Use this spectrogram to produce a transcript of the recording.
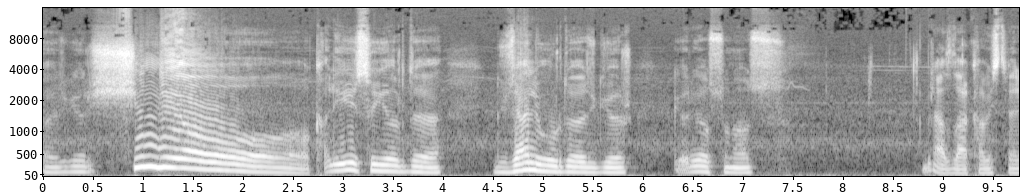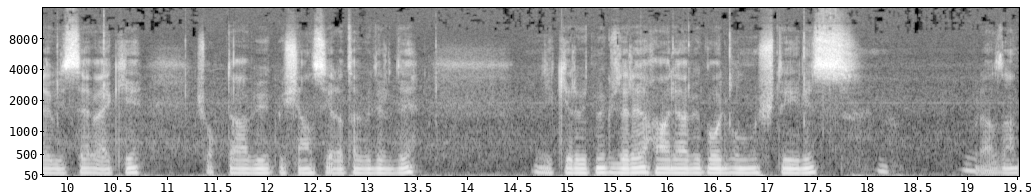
Özgür. Şimdi o kaleyi sıyırdı. Güzel vurdu Özgür. Görüyorsunuz. Biraz daha kavist verebilse belki çok daha büyük bir şans yaratabilirdi. İlk yarı bitmek üzere hala bir gol bulmuş değiliz. Birazdan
